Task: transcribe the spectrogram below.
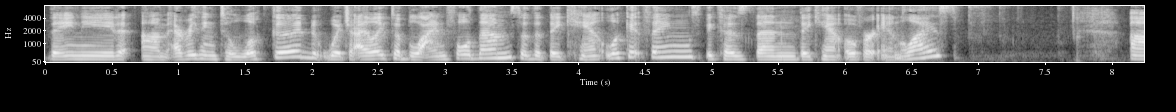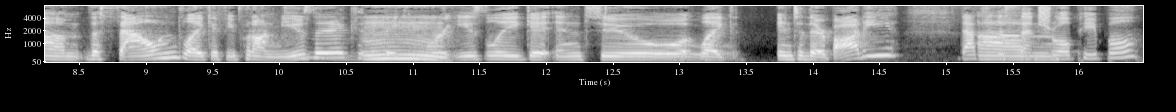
they need um, everything to look good, which I like to blindfold them so that they can't look at things because then they can't overanalyze. Um, the sound, like if you put on music, they can more easily get into like into their body. That's the Um, sensual people.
